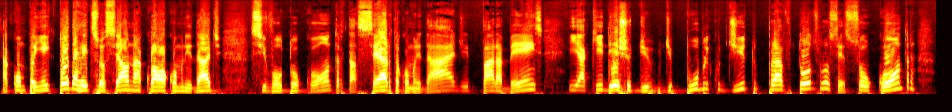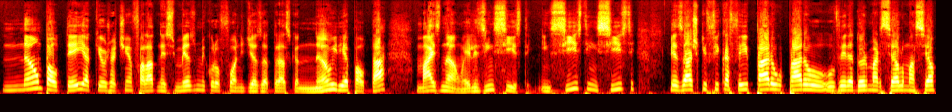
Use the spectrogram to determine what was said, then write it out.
acompanhei toda a rede social na qual a comunidade se voltou contra, tá certo a comunidade, parabéns. E aqui deixo de, de público dito para todos vocês: sou contra, não pautei. Aqui eu já tinha falado nesse mesmo microfone dias atrás que eu não iria pautar, mas não, eles insistem, insistem, insistem. Eles acham que fica feio para o, para o, vereador Marcelo Maciel,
